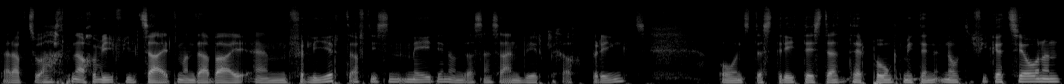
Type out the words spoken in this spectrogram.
Darauf zu achten, auch wie viel Zeit man dabei ähm, verliert auf diesen Medien und was es einem wirklich auch bringt. Und das dritte ist dann der Punkt mit den Notifikationen,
